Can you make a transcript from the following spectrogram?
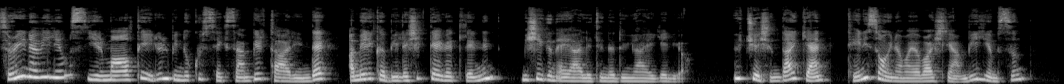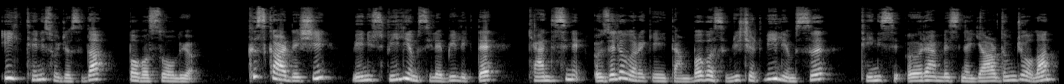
Serena Williams 26 Eylül 1981 tarihinde Amerika Birleşik Devletleri'nin Michigan eyaletinde dünyaya geliyor. 3 yaşındayken tenis oynamaya başlayan Williams'ın ilk tenis hocası da babası oluyor. Kız kardeşi Venus Williams ile birlikte kendisini özel olarak eğiten babası Richard Williams'ı tenisi öğrenmesine yardımcı olan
